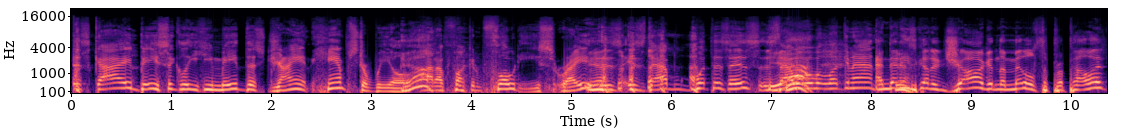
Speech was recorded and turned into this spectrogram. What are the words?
this guy basically he made this giant hamster wheel Yeah. out of fucking floaties, right? Is is that what this is? Is Yeah. that what we're looking at? And then he's got a jog in the middle to propel it,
